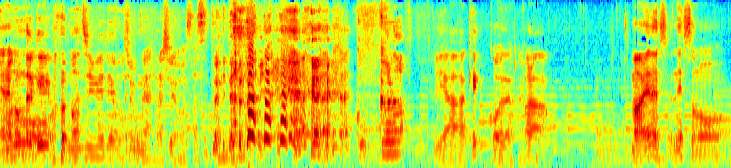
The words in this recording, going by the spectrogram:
いやなんだけ真面目で面白くない話をさせといた後に こっから？いやー結構だから、まああれなんですよね。その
